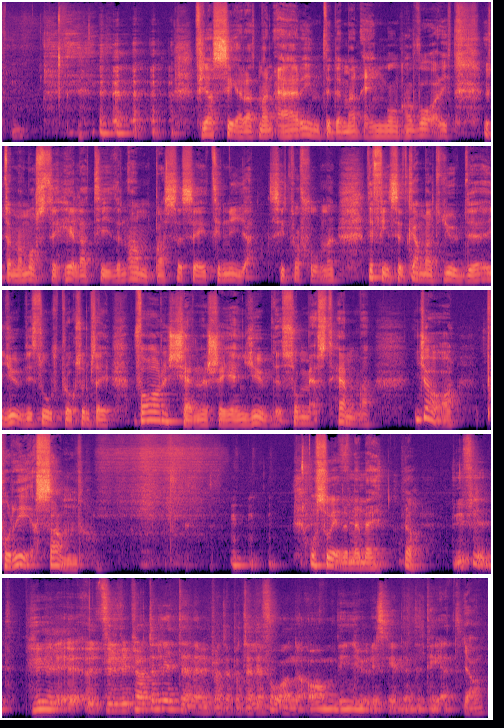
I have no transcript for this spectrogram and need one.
För jag ser att man är inte det man en gång har varit utan man måste hela tiden anpassa sig till nya situationer. Det finns ett gammalt jude, judiskt ordspråk som säger Var känner sig en jude som mest hemma? Ja, på resan. Och så är det med mig. Ja. Det är fint. Hur, för vi pratade lite när vi pratade på telefon om din judiska identitet. Ja.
